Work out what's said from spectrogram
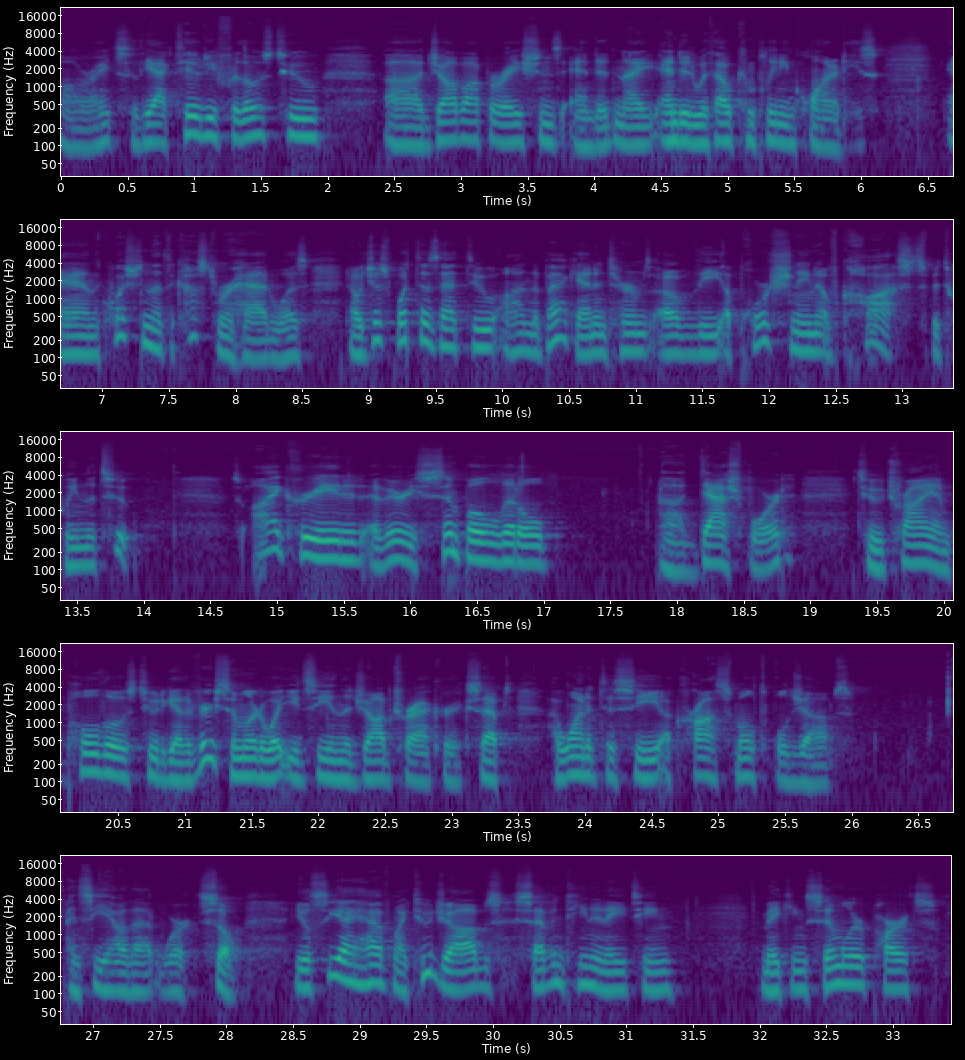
All right, so the activity for those two uh, job operations ended, and I ended without completing quantities. And the question that the customer had was, now just what does that do on the back end in terms of the apportioning of costs between the two? So I created a very simple little uh, dashboard to try and pull those two together, very similar to what you'd see in the job tracker, except I wanted to see across multiple jobs and see how that worked. So you'll see I have my two jobs, 17 and 18, making similar parts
